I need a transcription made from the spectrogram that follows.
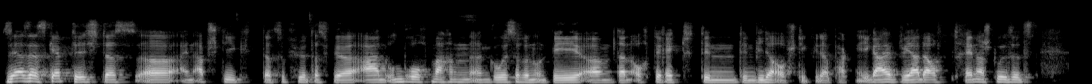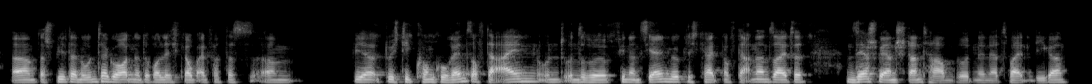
sehr, sehr skeptisch, dass äh, ein Abstieg dazu führt, dass wir A, einen Umbruch machen, einen größeren und B, ähm, dann auch direkt den, den Wiederaufstieg wieder packen. Egal, wer da auf dem Trainerstuhl sitzt, äh, das spielt da eine untergeordnete Rolle. Ich glaube einfach, dass ähm, wir durch die Konkurrenz auf der einen und unsere finanziellen Möglichkeiten auf der anderen Seite einen sehr schweren Stand haben würden in der zweiten Liga.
